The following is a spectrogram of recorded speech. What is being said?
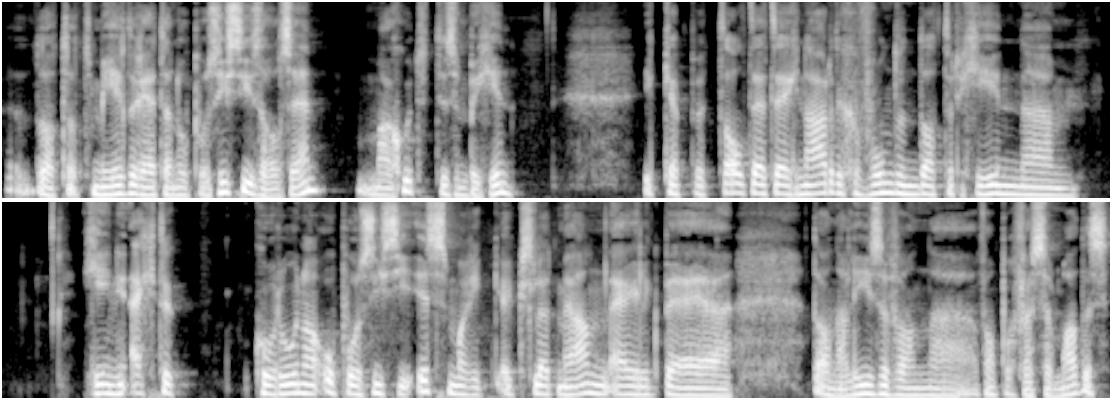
dat het meerderheid aan oppositie zal zijn. Maar goed, het is een begin. Ik heb het altijd eigenaardig gevonden dat er geen, um, geen echte corona-oppositie is, maar ik, ik, sluit mij aan eigenlijk bij uh, de analyse van, uh, van professor Maddes.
